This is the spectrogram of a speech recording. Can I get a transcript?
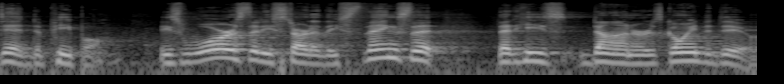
did to people, these wars that He started, these things that, that He's done or is going to do.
